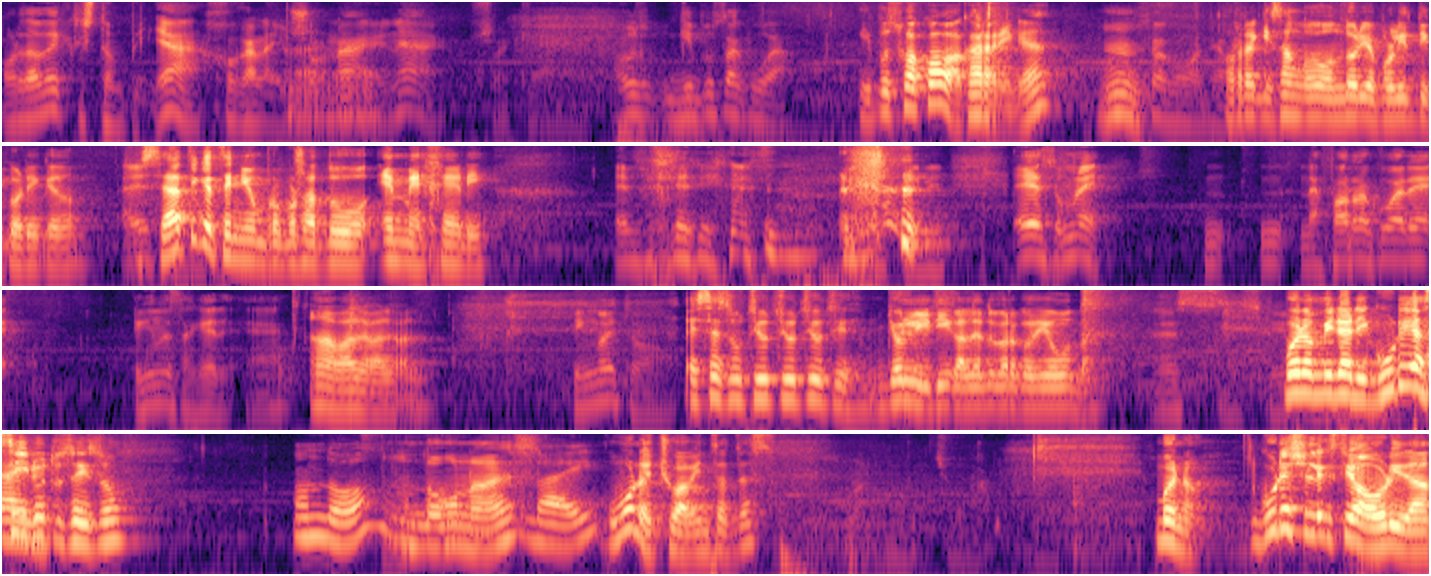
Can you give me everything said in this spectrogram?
hor daude kriston pila, jokala eusona, bai. Hau, gipuzakua. Gipuzkoakoa bakarrik, eh? Mm. Horrek izango ondorio politikorik edo. Ez. Zeratik ez zenion proposatu MG-ri. MGri. ez, hombre, N- Nafarroako ere egin dezakete, eh? Ah, bale, bale, bale. Pingo eto? Ez ez, utzi, utzi, utzi, utzi. Joliri galdetu beharko dioguta. Ez, ez, que- Bueno, mirari, gure hazi Bai. irutu zaizu. Ondo. Ondo gona, ez? Bai. Humore txua bintzat, ez? Bueno, gure selekzioa hori da,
